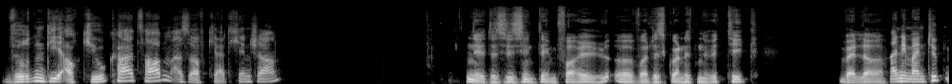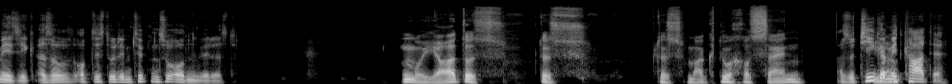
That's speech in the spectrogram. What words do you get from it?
Würden die auch Cue-Cards haben, also auf Kärtchen schauen? Nee, das ist in dem Fall, äh, war das gar nicht nötig. Weil er. Nein, ich meine typmäßig. Also, ob das du dem Typen zuordnen würdest. Ja, das, das, das mag durchaus sein. Also Tiger ja. mit Karte.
